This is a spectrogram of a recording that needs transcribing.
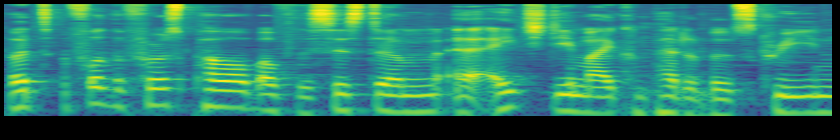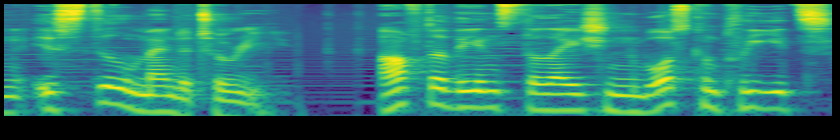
but for the first power-up of the system, a HDMI compatible screen is still mandatory. After the installation was complete,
